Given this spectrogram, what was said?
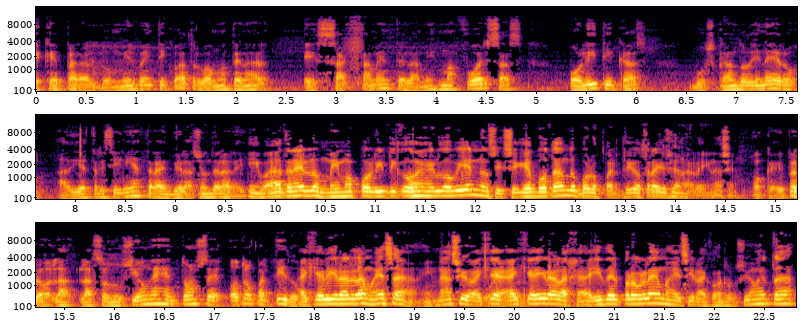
es que para el 2024 vamos a tener exactamente las mismas fuerzas políticas buscando dinero a diestra y siniestra en violación de la ley. Y vas a tener los mismos políticos en el gobierno si sigues votando por los partidos tradicionales, Ignacio. Ok, pero la, la solución es entonces otro partido. Hay que virar la mesa, Ignacio, hay que, hay que ir a la raíz del problema y si la corrupción está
